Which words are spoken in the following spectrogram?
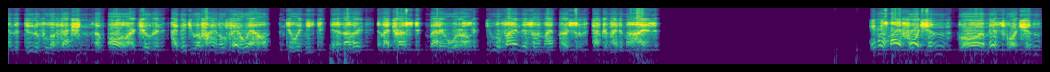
and the dutiful affection of all our children, I bid you a final farewell until we meet in another, and I trust, better world. You will find this on my person after my demise. It was my fortune, or misfortune,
